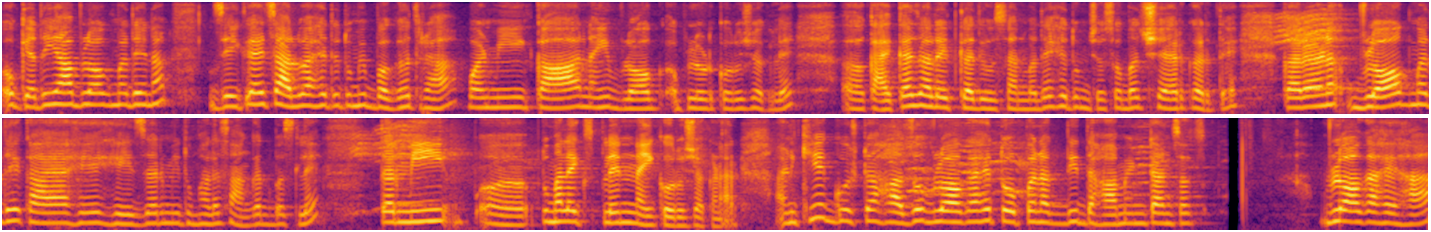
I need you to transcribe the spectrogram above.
ओके आता या ब्लॉगमध्ये ना जे काय चालू आहे ते तुम्ही बघत राहा पण मी का नाही व्लॉग अपलोड करू शकले. काय काय झालं इतक्या दिवसांमध्ये हे तुमच्यासोबत शेअर करते. कारण व्लॉगमध्ये काय आहे हे जर मी तुम्हाला सांगत बसले तर मी तुम्हाला एक्सप्लेन नाही करू शकणार. आणखी एक गोष्ट हा जो व्लॉग आहे तो पण अगदी दहा मिनिटांचाच व्लॉग आहे हा.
